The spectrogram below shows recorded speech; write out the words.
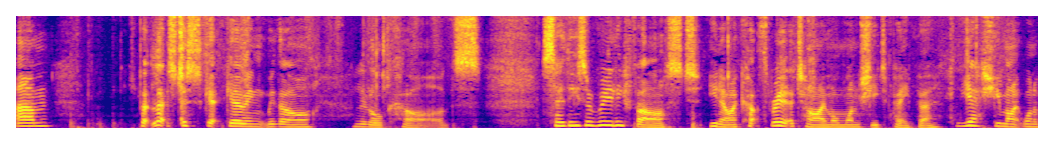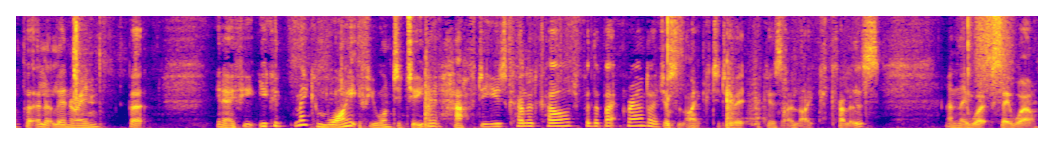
Um, but let's just get going with our little cards. So these are really fast. You know, I cut three at a time on one sheet of paper. Yes, you might want to put a little inner in, but you know, if you, you could make them white if you wanted to. You don't have to use coloured card for the background. I just like to do it because I like colours and they work so well.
